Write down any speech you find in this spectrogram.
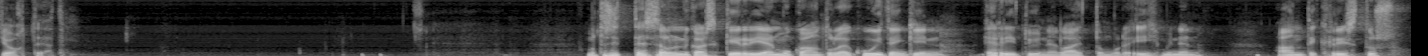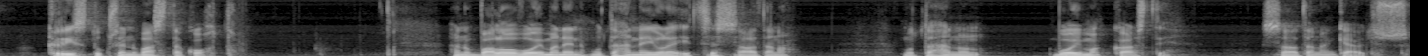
johtajat. Mutta sitten Tessalonikaisen mukaan tulee kuitenkin erityinen laittomuuden ihminen, antikristus, Kristuksen vastakohta. Hän on valovoimainen, mutta hän ei ole itse saatana, mutta hän on voimakkaasti saatanan käytössä.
